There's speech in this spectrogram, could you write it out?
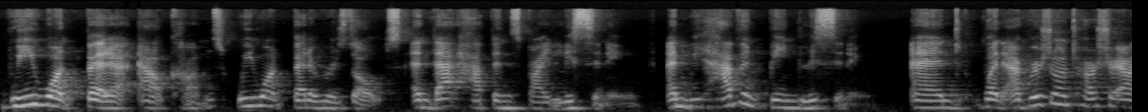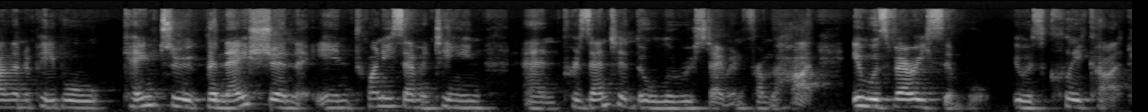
We want better outcomes. We want better results. And that happens by listening and we haven't been listening. And when Aboriginal and Torres Strait Islander people came to the nation in 2017 and presented the Uluru Statement from the Heart, it was very simple. It was clear cut.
